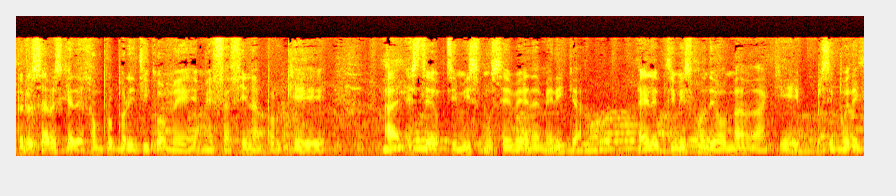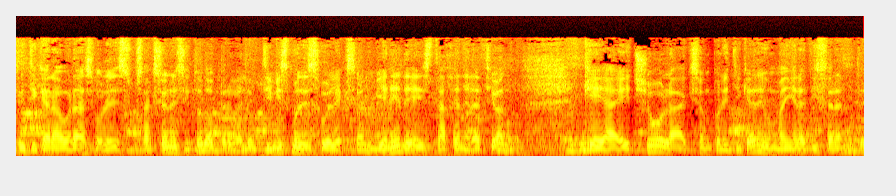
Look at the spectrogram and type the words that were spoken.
Pero sabes que el ejemplo político me, me fascina porque ah, este optimismo se ve en América. El optimismo de Obama, que se puede criticar ahora sobre sus acciones y todo, pero el optimismo de su elección viene de esta generación que ha hecho la acción política de una manera diferente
